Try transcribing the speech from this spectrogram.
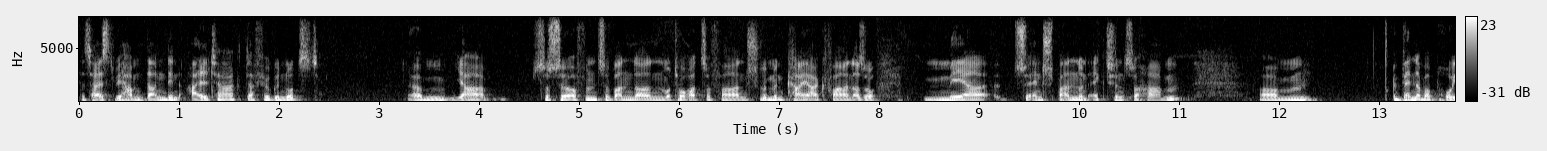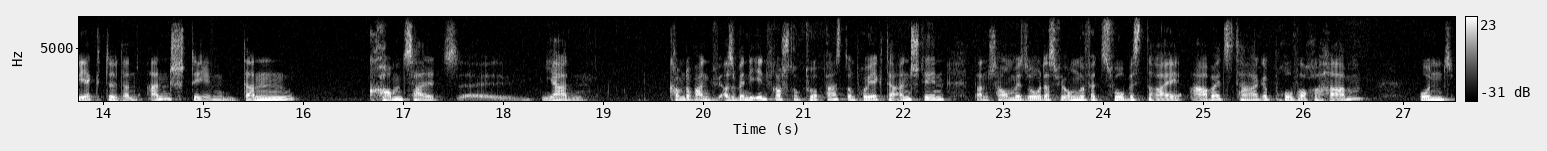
Das heißt, wir haben dann den Alltag dafür genutzt, ähm, ja, zu surfen, zu wandern, Motorrad zu fahren, schwimmen, Kajak fahren, also mehr zu entspannen und Action zu haben. Ähm, wenn aber Projekte dann anstehen, dann kommt es halt, äh, ja, kommt drauf an, also wenn die Infrastruktur passt und Projekte anstehen, dann schauen wir so, dass wir ungefähr zwei bis drei Arbeitstage pro Woche haben und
